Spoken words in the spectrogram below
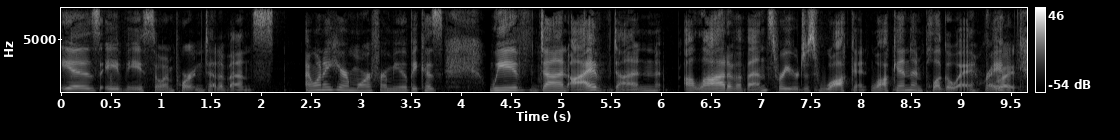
is AV so important at events? I want to hear more from you because we've done, I've done a lot of events where you're just walk in, walk in and plug away, right? Right.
